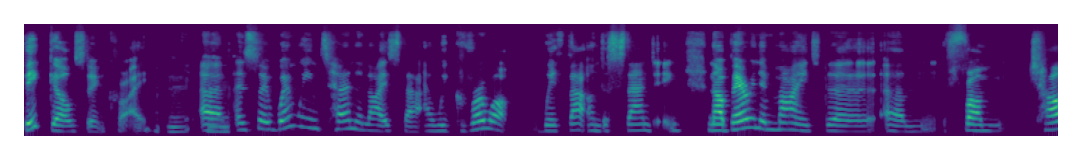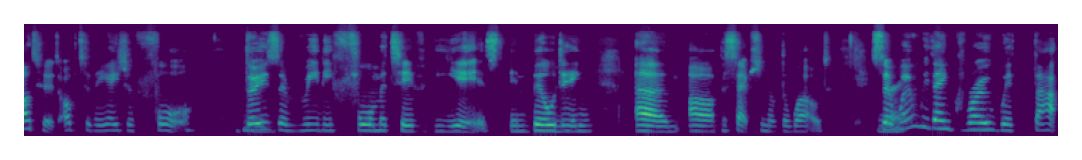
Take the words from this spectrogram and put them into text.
big girls don't cry Mm. um, and so when we internalize that and we grow up with that understanding now bearing in mind the um, from childhood up to the age of four Mm. those are really formative years in building um, our perception of the world so Right. when we then grow with that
